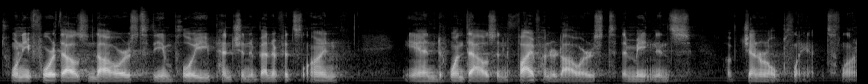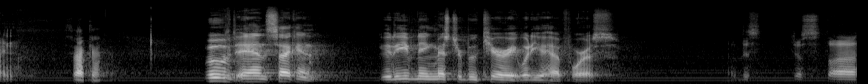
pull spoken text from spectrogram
$24,000 to the employee pension and benefits line, and $1,500 to the maintenance of general plant line. Second. Moved and second. Good evening, Mr. Bucieri. What do you have for us? This, just uh,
